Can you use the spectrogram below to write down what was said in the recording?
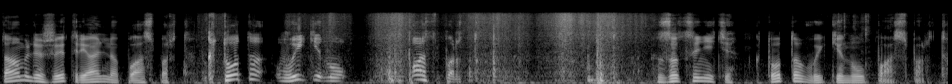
там лежит реально паспорт. Кто-то выкинул паспорт. Зацените. Кто-то выкинул паспорт.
